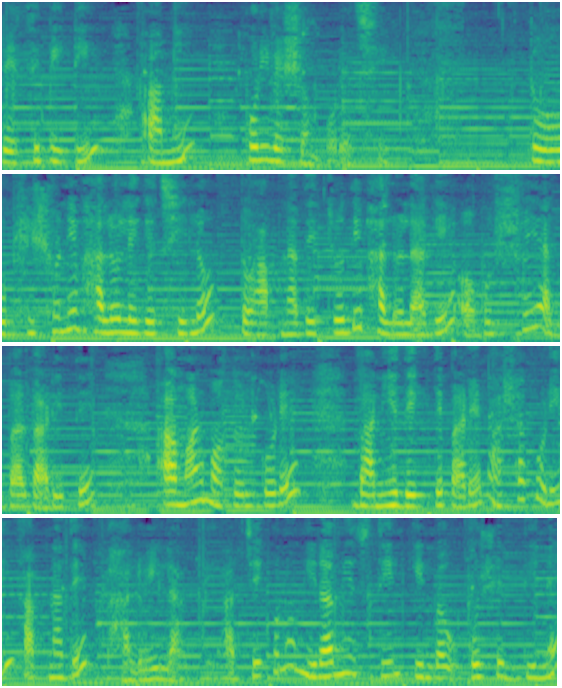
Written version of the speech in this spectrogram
রেসিপিটি আমি পরিবেশন করেছি। তো ভীষণই ভালো লেগেছিল। তো আপনাদের যদি ভালো লাগে, অবশ্যই একবার বাড়িতে আমার মতন করে বানিয়ে দেখতে পারেন। আশা করি আপনাদের ভালোই লাগবে। আর যে কোনো নিরামিষ দিন কিংবা উপোসের দিনে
